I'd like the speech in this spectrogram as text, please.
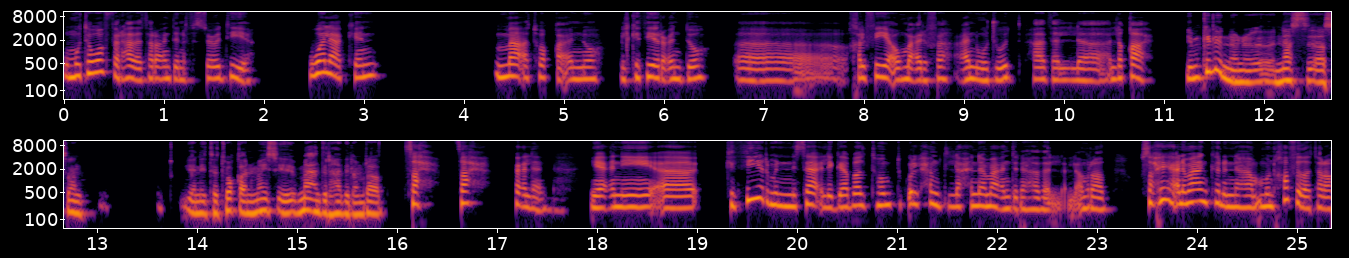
ومتوفر هذا ترى عندنا في السعودية. ولكن ما أتوقع إنه الكثير عنده آه، خلفية أو معرفة عن وجود هذا اللقاح. يمكن انه الناس أصلا يعني تتوقع أن ما, يصير ما عندنا هذه الأمراض. صح صح فعلا. يعني آه كثير من النساء اللي قابلتهم تقول الحمد لله إحنا ما عندنا هذا الأمراض. وصحيح أنا ما أنكر إنها منخفضة ترى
